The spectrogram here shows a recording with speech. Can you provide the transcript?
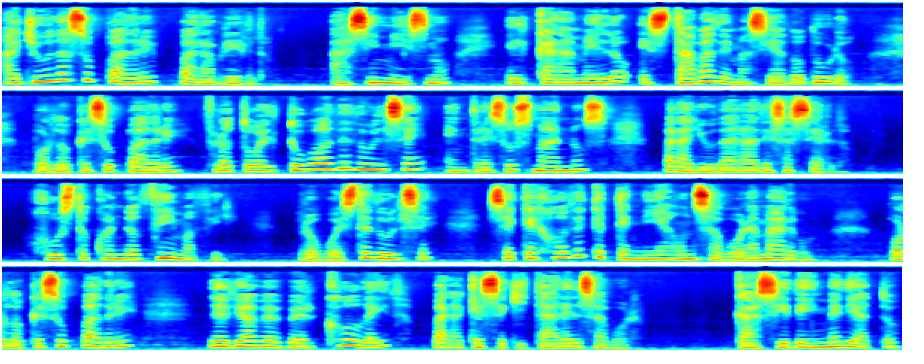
ayuda a su padre para abrirlo. Asimismo, el caramelo estaba demasiado duro, por lo que su padre frotó el tubo de dulce entre sus manos para ayudar a deshacerlo. Justo cuando Timothy probó este dulce, se quejó de que tenía un sabor amargo, por lo que su padre le dio a beber Kool-Aid para que se quitara el sabor. Casi de inmediato,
